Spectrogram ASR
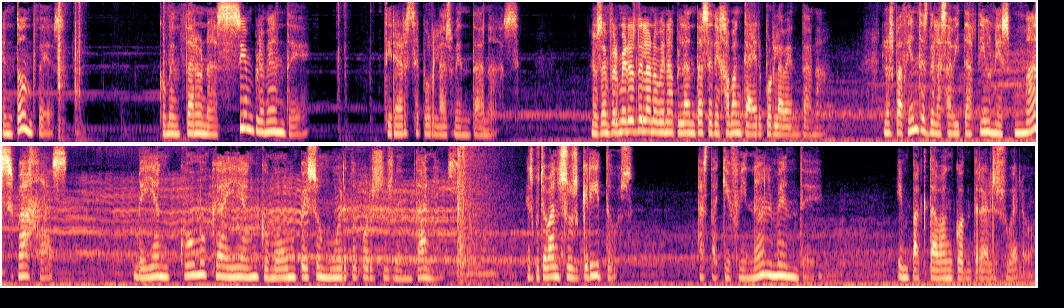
Entonces, comenzaron a simplemente tirarse por las ventanas. Los enfermeros de la novena planta se dejaban caer por la ventana. Los pacientes de las habitaciones más bajas veían cómo caían como un peso muerto por sus ventanas. Escuchaban sus gritos hasta que finalmente impactaban contra el suelo,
